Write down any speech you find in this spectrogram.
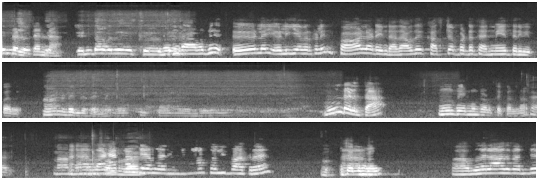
மூன்றெழுத்து இரண்டாவது ஏழை எளியவர்களின் பாழடைந்த அதாவது கஷ்டப்பட்ட தன்மையை தெரிவிப்பது. மூண்டெழுத்தா மூன்றே மூன்று எழுத்துக்கள் தான். சரி. நான் ஒண்ணு வணக்கம் சொல்லி பாக்குறேன் முதலாவது வந்து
